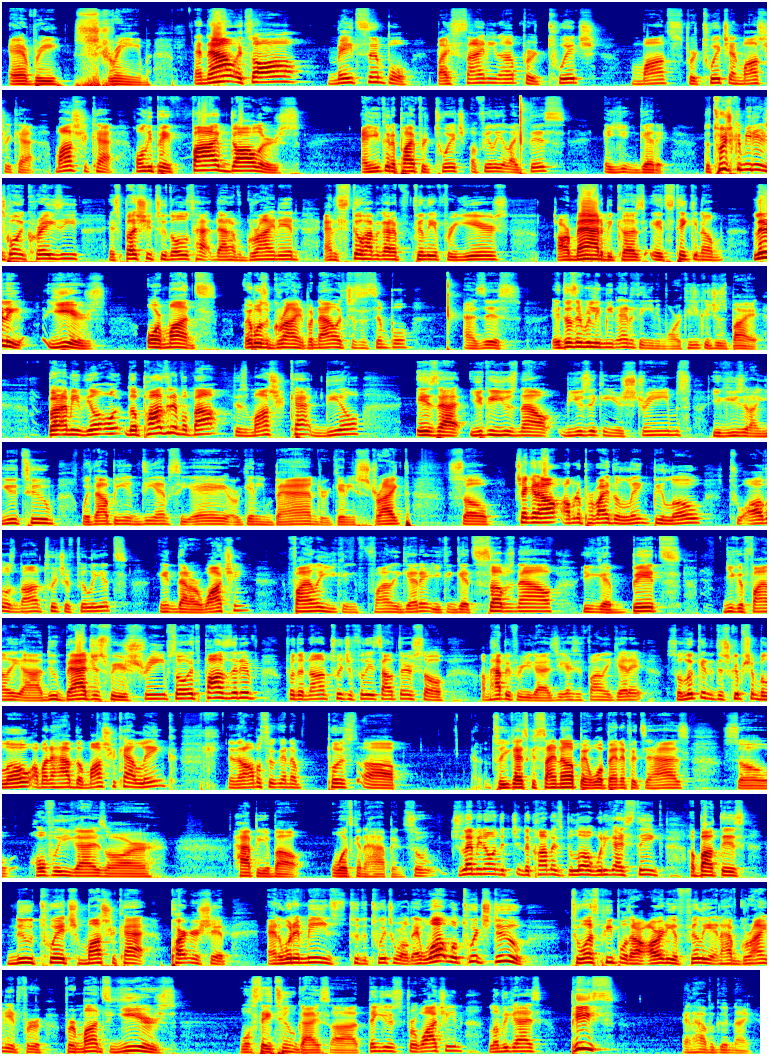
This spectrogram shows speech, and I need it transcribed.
every stream. And now it's all made simple by signing up for Twitch Monst for Twitch and Monstercat. Monstercat only pay five dollars, and you can apply for Twitch affiliate like this, and you can get it. The Twitch community is going crazy, especially to those ha- that have grinded and still haven't got an affiliate for years. Are mad because it's taking them literally years or months. It was a grind, but now it's just as simple as this. It doesn't really mean anything anymore because you could just buy it. But I mean, the the positive about this Monstercat deal is that you can use now music in your streams. You can use it on YouTube without being DMCA or getting banned or getting striked. So check it out. I'm gonna provide the link below to all those non-Twitch affiliates in, that are watching. Finally, you can finally get it. You can get subs now. You can get bits. You can finally uh, do badges for your stream. So it's positive for the non-Twitch affiliates out there. So I'm happy for you guys. You guys can finally get it. So look in the description below. I'm gonna have the Monstercat link, and then I'm also gonna post uh, so you guys can sign up and what benefits it has. So hopefully you guys are happy about what's gonna happen. So just let me know in the, in the comments below. What do you guys think about this new Twitch Monstercat partnership and what it means to the Twitch world? And what will Twitch do to us people that are already affiliate and have grinded for for months, years? Well, stay tuned, guys. Uh, thank you for watching. Love you guys. Peace and have a good night.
